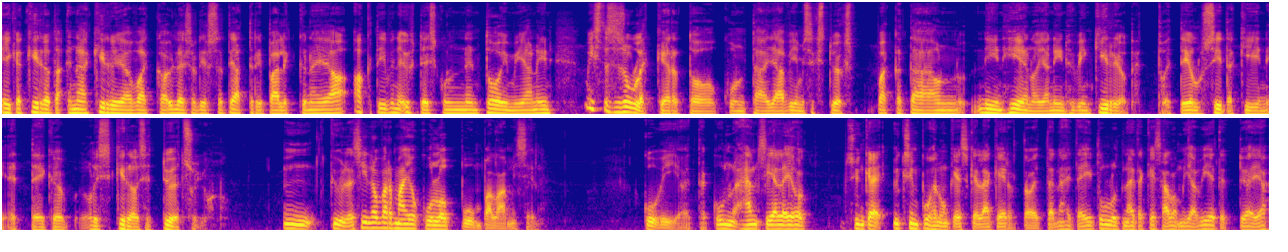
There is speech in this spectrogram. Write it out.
eikä kirjoita enää kirjoja vaikka Yleisradiossa teatteripäällikkönä ja aktiivinen yhteiskunnallinen toimija, niin mistä se sulle kertoo, kun tämä jää viimeiseksi työksi, vaikka tämä on niin hieno ja niin hyvin kirjoitettu, ettei ollut siitä kiinni, etteikö olisi kirjalliset työt sujunut? Mm, kyllä, siinä on varmaan joku loppuun palamisen kuvio. Että kun hän siellä jo synkä yksin puhelun keskellä kertoi, että näitä ei tullut näitä kesälomia vietettyä ja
